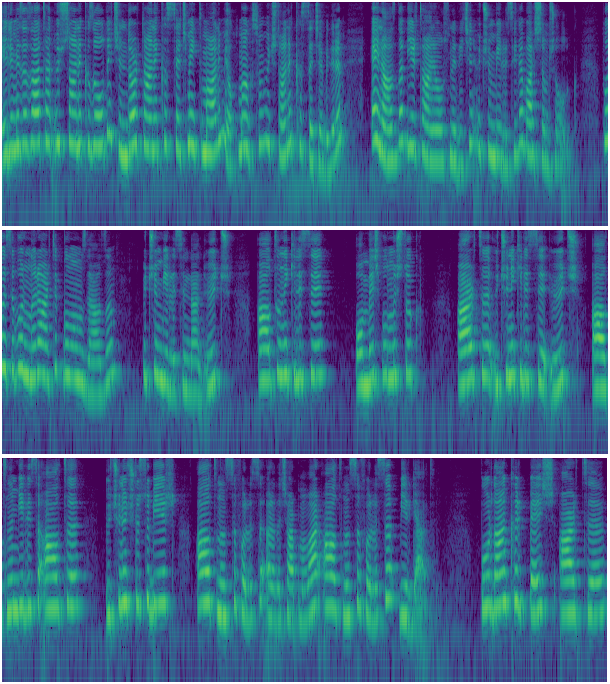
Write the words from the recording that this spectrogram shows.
elimizde zaten 3 tane kız olduğu için 4 tane kız seçme ihtimalim yok. Maksimum 3 tane kız seçebilirim. En az da bir tane olsun dediği için 3'ün birlisiyle başlamış olduk. Dolayısıyla bunları artık bulmamız lazım. 3'ün birlisinden 3. 6'nın ikilisi 15 bulmuştuk. Artı 3'ün ikilisi 3. 6'nın birlisi 6. 3'ün üçlüsü 1. 6'nın sıfırlısı arada çarpma var. 6'nın sıfırlısı 1 geldi. Buradan 45 artı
